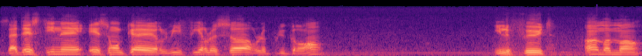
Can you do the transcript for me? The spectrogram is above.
Sa destinée et son cœur lui firent le sort le plus grand. Il fut un moment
